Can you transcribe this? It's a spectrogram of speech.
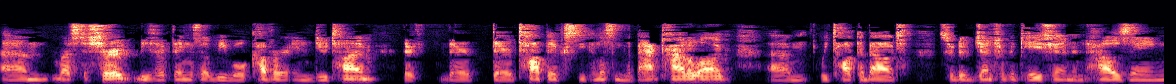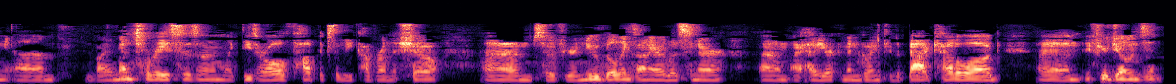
Um, rest assured, these are things that we will cover in due time. They're, they're, they're topics. You can listen to the back catalog. Um, we talk about sort of gentrification and housing, um, environmental racism. Like these are all topics that we cover on the show. Um, so if you're a new Buildings on Air listener, um, I highly recommend going through the back catalog um, if you're jonesing.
